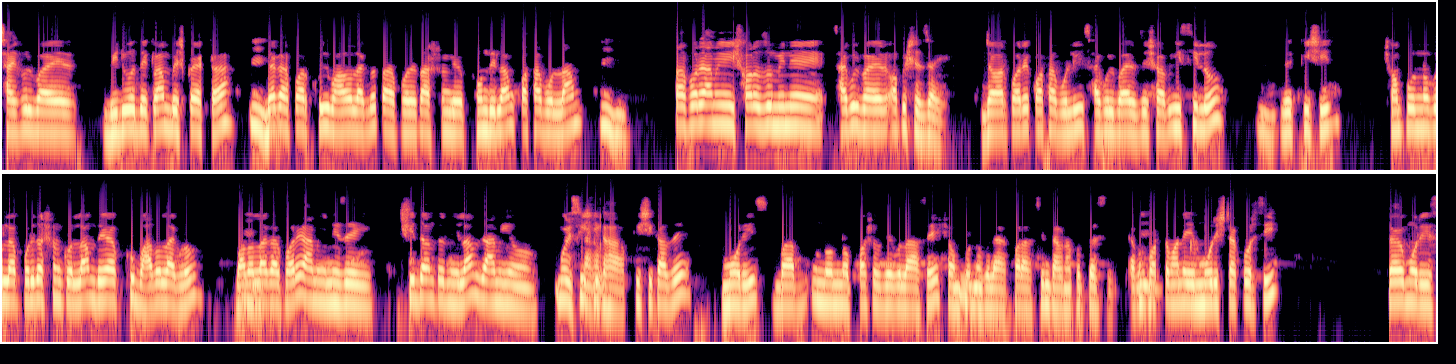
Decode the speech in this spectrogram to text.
সাইফুল ভাইয়ের ভিডিও দেখলাম বেশ কয়েকটা। দেখার পর খুবই ভালো লাগল। তারপরে তার সঙ্গে ফোন দিলাম কথা বললাম। তারপরে আমি সরজমিনে সাইফুল ভাইয়ের অফিসে যাই। যাওয়ার পরে কথা বলি সাইফুল ভাইয়ের যেসব ই ছিল যে কৃষির সম্পূর্ণগুলা পরিদর্শন করলাম দেখা খুব ভালো লাগল। ভালো লাগার পরে আমি নিজেই সিদ্ধান্ত নিলাম যে আমিও মরিচ কৃষি কাজে মরিচ বা অন্য অন্য ফসল যেগুলো আছে সম্পূর্ণগুলা করার চিন্তা ভাবনা করতেছি। এখন বর্তমানে এই মরিচটা করছি। মরিচ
